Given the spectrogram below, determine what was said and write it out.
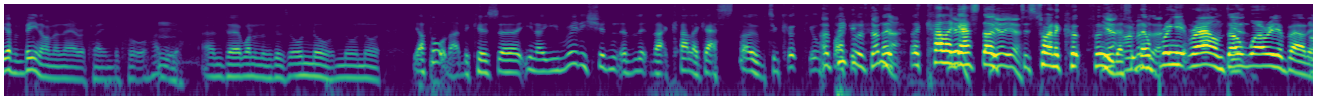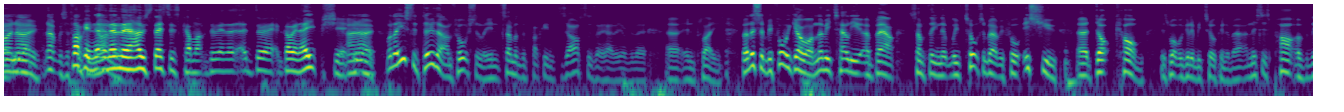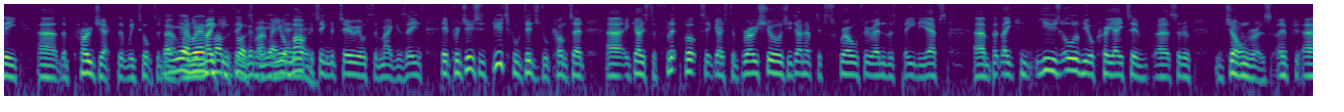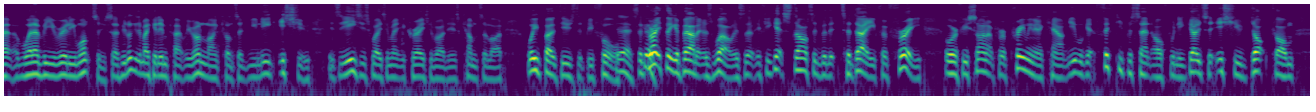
"You haven't been on an aeroplane before, have Mm. you?" And uh, one of them goes, "Oh no, no, no." Yeah, I thought that because uh, you know you really shouldn't have lit that Calor gas stove to cook your. Oh, fucking, people have done the, that. The Calor Yeah, gas stove yeah, yeah. just trying to cook food. Yeah, I I said they'll that. bring it round. Don't Yeah. worry about it. I know. That was a fucking. fucking and then the hostesses come up doing uh, doing going ape shit. I you know. Well, they used to do that, unfortunately, in some of the fucking disasters they had over there uh, in planes. But listen, before we go on, let me tell you about something that we've talked about before. Issuu.com uh, dot com is what we're going to be talking about, and this is part of the uh, the project that we talked about Oh, yeah, when you're making things, right? Yeah, when you're yeah, marketing materials to magazines, it produces beautiful digital content. Uh, it goes to flip books, it goes to brochures. You don't have to scroll through endless PDFs, um, but they can use all of your creative uh, sort of genres if, uh, whenever you really want to. So if you're looking to make an impact with your online content, you need Issuu. It's the easiest way to make your creative ideas come to life. We've both used it before. The good. great thing about it as well is that if you get started with it today for free, or if you sign up for a premium account, you will get 50% off when you go to issuu.com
